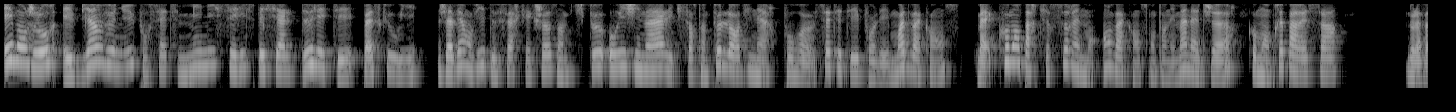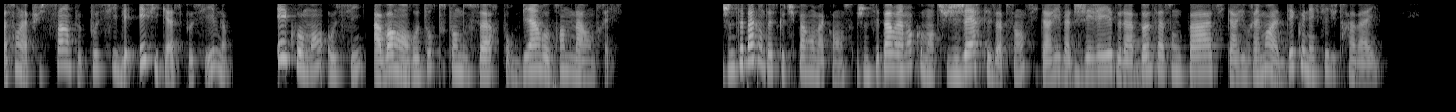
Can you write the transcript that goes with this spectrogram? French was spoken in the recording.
Et bonjour et bienvenue pour cette mini-série spéciale de l'été parce que oui, j'avais envie de faire quelque chose un petit peu original et qui sorte un peu de l'ordinaire pour euh, cet été, pour les mois de vacances. Mais comment partir sereinement en vacances quand on est manager? Comment préparer ça de la façon la plus simple possible et efficace possible? Et comment aussi avoir un retour tout en douceur pour bien reprendre la rentrée? Je ne sais pas quand est-ce que tu pars en vacances, je ne sais pas vraiment comment tu gères tes absences, si tu arrives à le gérer de la bonne façon ou pas, si tu arrives vraiment à déconnecter du travail.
